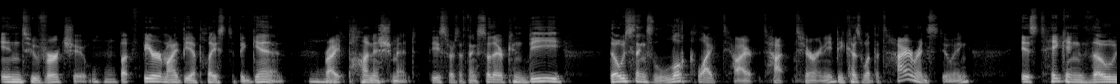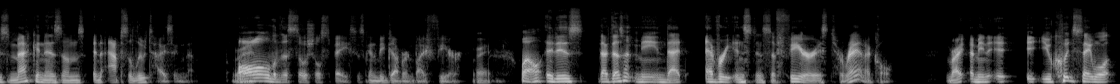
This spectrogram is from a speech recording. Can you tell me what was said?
into virtue Mhm. but fear might be a place to begin Mhm. right? Punishment, these sorts of things. So there can be those things look like ty- ty- tyranny because what the tyrant's doing is taking those mechanisms and absolutizing them. Right. All of the social space is going to be governed by fear. Right. Well, it is. That doesn't mean that every instance of fear is tyrannical, right? I mean, it, it, you could say, well,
